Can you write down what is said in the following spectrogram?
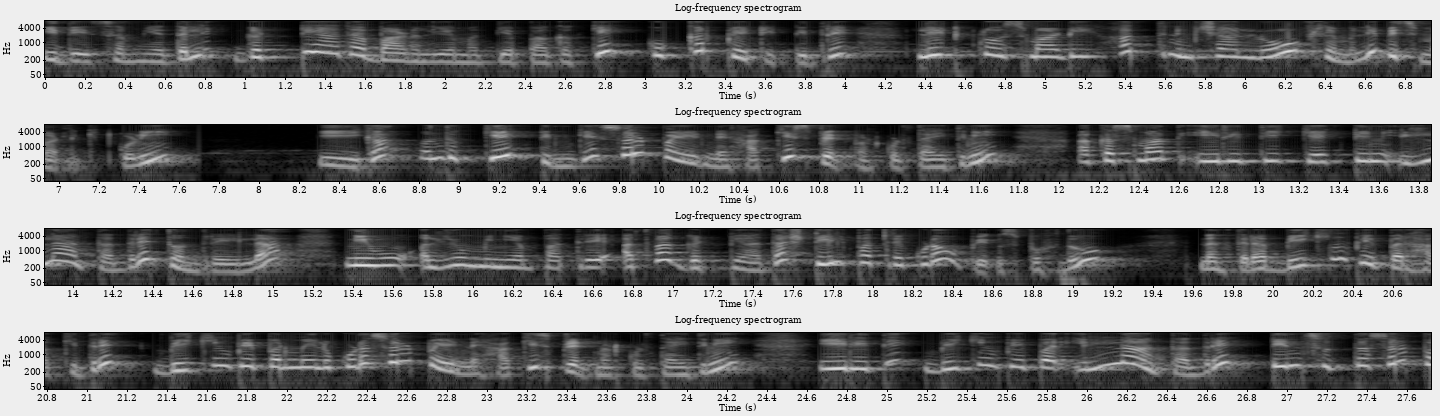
ಇದೇ ಸಮಯದಲ್ಲಿ ಗಟ್ಟಿಯಾದ ಬಾಣಲಿಯ ಮಧ್ಯಭಾಗಕ್ಕೆ ಕುಕ್ಕರ್ ಪ್ಲೇಟ್ ಇಟ್ಟಿದ್ರೆ ಲಿಡ್ ಕ್ಲೋಸ್ ಮಾಡಿ ಹತ್ತು ನಿಮಿಷ ಲೋ ಫ್ಲೇಮಲ್ಲಿ ಬಿಸಿ ಮಾಡಲಿಕ್ಕೆ ಇಟ್ಕೊಳ್ಳಿ ಈಗ ಒಂದು ಕೇಕ್ ಟಿನ್ಗೆ ಸ್ವಲ್ಪ ಎಣ್ಣೆ ಹಾಕಿ ಸ್ಪ್ರೆಡ್ ಮಾಡ್ಕೊಳ್ತಾ ಇದ್ದೀನಿ. ಅಕಸ್ಮಾತ್ ಈ ರೀತಿ ಕೇಕ್ ಟಿನ್ ಇಲ್ಲ ಅಂತಂದರೆ ತೊಂದರೆ ಇಲ್ಲ. ನೀವು ಅಲ್ಯೂಮಿನಿಯಂ ಪಾತ್ರೆ ಅಥವಾ ಗಟ್ಟಿಯಾದ ಸ್ಟೀಲ್ ಪಾತ್ರೆ ಕೂಡ ಉಪಯೋಗಿಸಬಹುದು. ನಂತರ ಬೇಕಿಂಗ್ ಪೇಪರ್ ಹಾಕಿದರೆ ಬೇಕಿಂಗ್ ಪೇಪರ್ ಮೇಲೂ ಕೂಡ ಸ್ವಲ್ಪ ಎಣ್ಣೆ ಹಾಕಿ ಸ್ಪ್ರೆಡ್ ಮಾಡ್ಕೊಳ್ತಾ ಇದ್ದೀನಿ. ಈ ರೀತಿ ಬೇಕಿಂಗ್ ಪೇಪರ್ ಇಲ್ಲ ಅಂತಂದರೆ ಟಿನ್ ಸುತ್ತ ಸ್ವಲ್ಪ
